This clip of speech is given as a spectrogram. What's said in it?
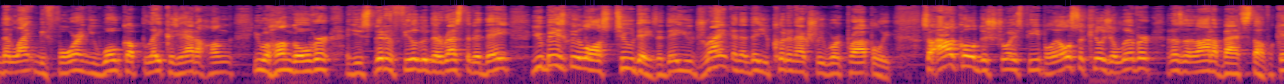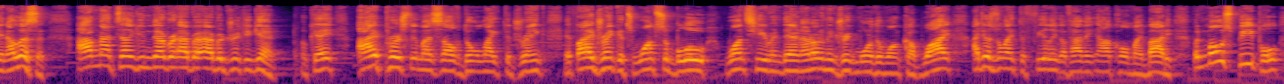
the night before and you woke up late because you had a hung you were hungover and you didn't feel good the rest of the day, you basically lost two days. The day you drank and the day you couldn't actually work properly. So alcohol destroys people. It also kills your liver and does a lot of bad stuff. Okay, now listen, I'm not telling you never ever ever drink again. Okay? I personally myself don't like to drink. If I drink, it's once a blue, once here and there, and I don't even drink more than one cup. Why? I just don't like the feeling of having alcohol in my body. But most people,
